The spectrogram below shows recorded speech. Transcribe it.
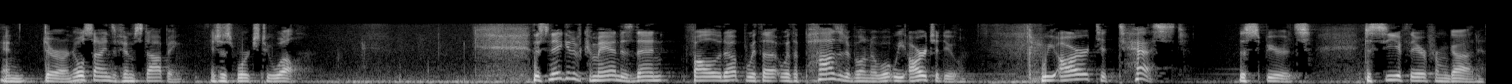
and there are no signs of him stopping. It just works too well. This negative command is then followed up with a, with a positive one of what we are to do. We are to test the spirits to see if they are from God.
